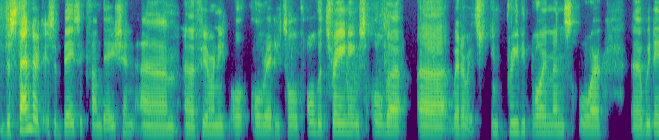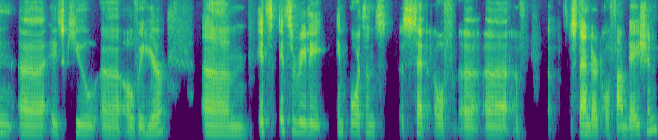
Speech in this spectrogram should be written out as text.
the standard is a basic foundation. Um, uh, Veronique al already told all the trainings, all the, uh, whether it's in pre-deployments or uh, within HQ uh, uh, over here. Um, it's, it's a really important set of, uh, of standard or foundation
